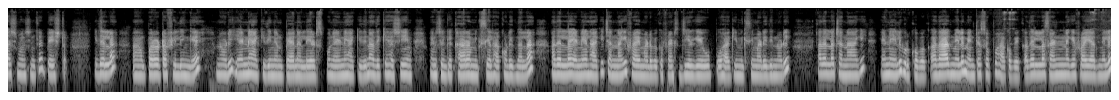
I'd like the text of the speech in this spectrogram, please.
ಹಸಿಮೆಣ್ಸಿನ್ಕಾಯಿ ಪೇಸ್ಟು. ಇದೆಲ್ಲ ಪರೋಟ ಫಿಲ್ಲಿಂಗೆ ನೋಡಿ, ಎಣ್ಣೆ ಹಾಕಿದ್ದೀನಿ ಒಂದು ಪ್ಯಾನಲ್ಲಿ, ಎರಡು ಸ್ಪೂನ್ ಎಣ್ಣೆ ಹಾಕಿದ್ದೀನಿ. ಅದಕ್ಕೆ ಹಸಿ ಮೆಣಸಿನ್ಕಾಯಿ ಖಾರ ಮಿಕ್ಸಿಯಲ್ಲಿ ಹಾಕ್ಕೊಂಡಿದ್ನಲ್ಲ ಅದೆಲ್ಲ ಎಣ್ಣೆಯಲ್ಲಿ ಹಾಕಿ ಚೆನ್ನಾಗಿ ಫ್ರೈ ಮಾಡಬೇಕು ಫ್ರೆಂಡ್ಸ್. ಜೀರಿಗೆ, ಉಪ್ಪು ಹಾಕಿ ಮಿಕ್ಸಿ ಮಾಡಿದ್ದೀನಿ ನೋಡಿ. ಅದೆಲ್ಲ ಚೆನ್ನಾಗಿ ಎಣ್ಣೆಯಲ್ಲಿ ಹುರ್ಕೋಬೇಕು. ಅದಾದಮೇಲೆ ಮೆಂತ್ಯ ಸೊಪ್ಪು ಹಾಕೋಬೇಕು. ಅದೆಲ್ಲ ಸಣ್ಣಗೆ ಫ್ರೈ ಆದಮೇಲೆ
